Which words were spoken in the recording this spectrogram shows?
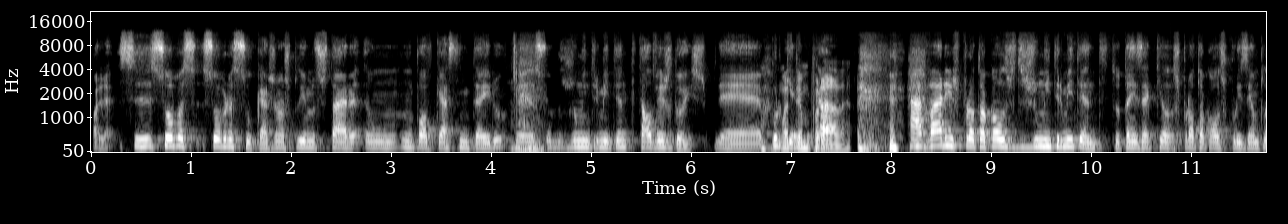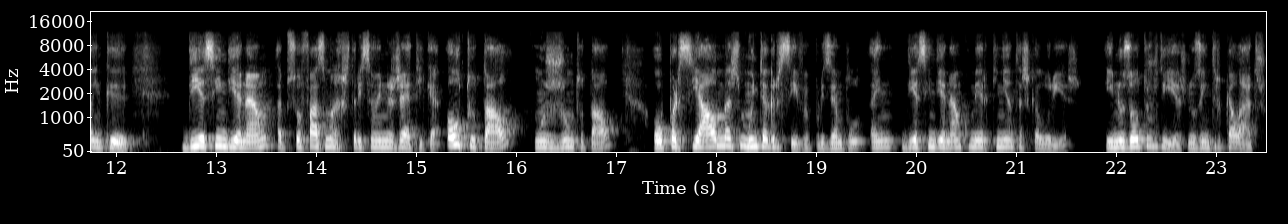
Olha, se sobre, sobre açúcares nós podíamos estar um, um podcast inteiro eh, sobre jejum intermitente, talvez dois. Eh, Uma temporada. Há, há, vários protocolos de jejum intermitente. Tu tens aqueles protocolos, por exemplo, em que dia sim, dia não, a pessoa faz uma restrição energética ou total, um jejum total, ou parcial, mas muito agressiva. Por exemplo, em dia sim, dia não, comer 500 calorias. E nos outros dias, nos intercalados,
